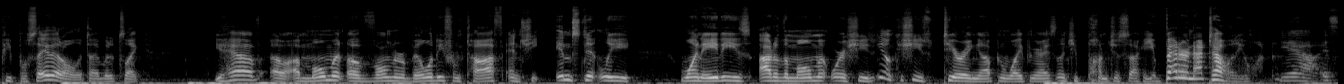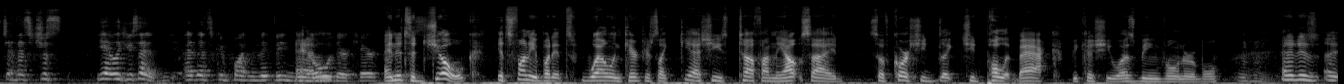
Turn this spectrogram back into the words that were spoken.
people say that all the time, but it's like you have a, a moment of vulnerability from Toph, and she instantly 180s out of the moment where she's you know because she's tearing up and wiping her eyes, and then she punches Sokka. You better not tell anyone. yeah, it's that's just yeah, like you said, uh, that's a good point. They, they know And- their character, And it's a joke. It's funny, but it's well in characters. Like yeah, she's tough on the outside, so of course she'd like she'd pull it back because she was being vulnerable. And it is, uh,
